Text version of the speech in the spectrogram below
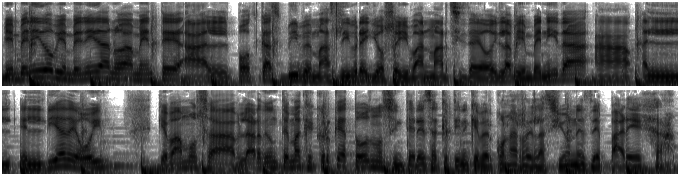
Bienvenido, bienvenida nuevamente al podcast Vive Más Libre. Yo soy Iván Martz y te doy la bienvenida a el día de hoy que vamos a hablar de un tema que creo que a todos nos interesa, que tiene que ver con las relaciones de pareja.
